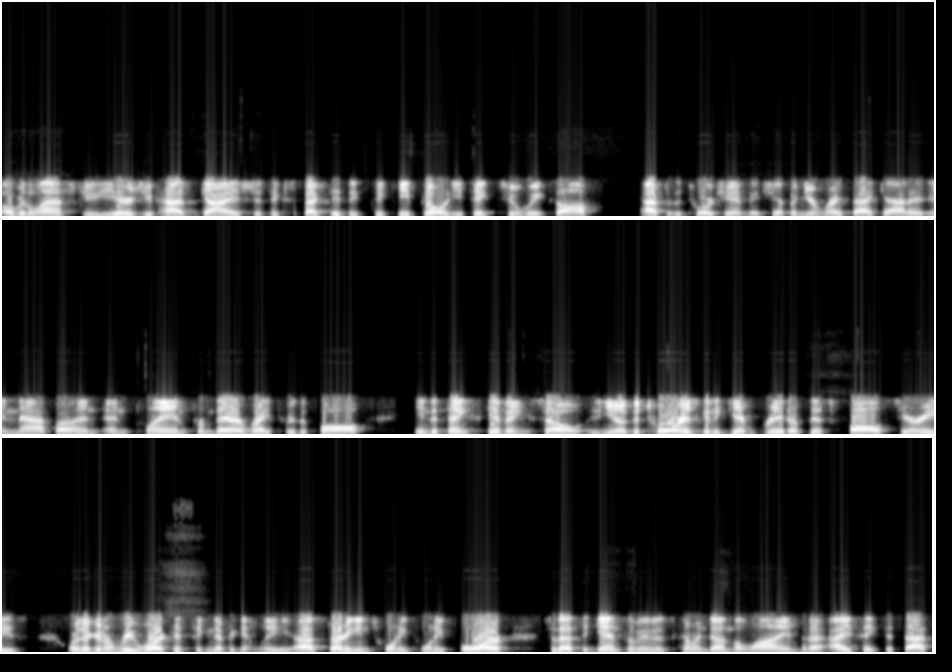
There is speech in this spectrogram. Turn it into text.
over the last few years, you've had guys just expected to, to keep going. You take two weeks off after the Tour Championship, and you're right back at it in Napa and, and playing from there right through the fall into Thanksgiving. So, you know, the Tour is going to get rid of this fall series, or they're going to rework it significantly uh, starting in 2024. So that's again something that's coming down the line. But I, I think that that's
